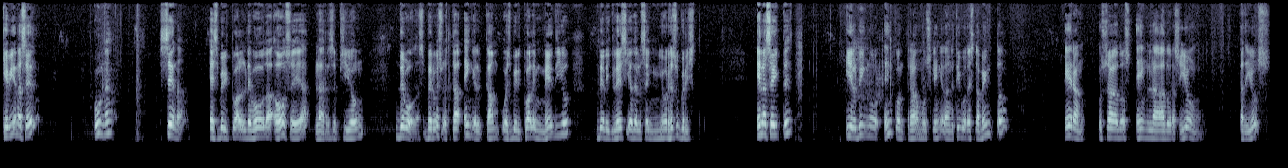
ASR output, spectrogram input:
que viene a ser una cena espiritual de boda, o sea, la recepción de bodas. Pero eso está en el campo espiritual en medio de la iglesia del Señor Jesucristo. El aceite y el vino encontramos que en el Antiguo Testamento eran usados en la adoración a Dios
